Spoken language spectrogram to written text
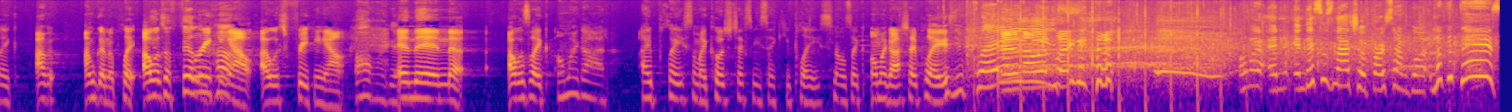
Like I'm I'm gonna play. I was it, freaking huh? out. I was freaking out. Oh my goodness. And then I was like, oh my God, I placed. And my coach texted me, he's like, you placed. And I was like, oh my gosh, I placed. You And I was like, Oh my, and, and this is not your first time going, look at this.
